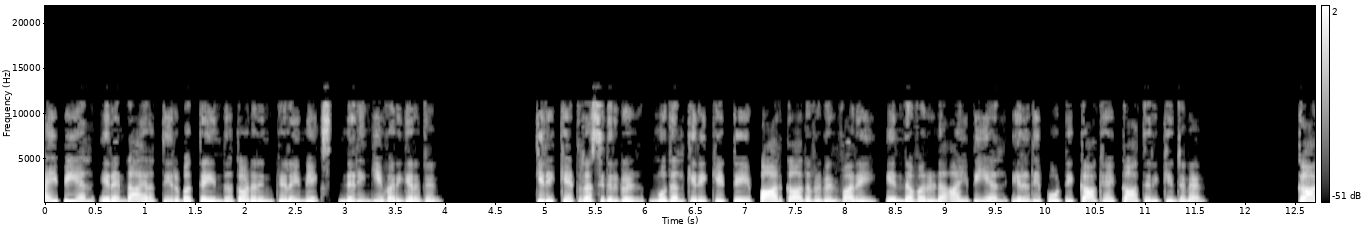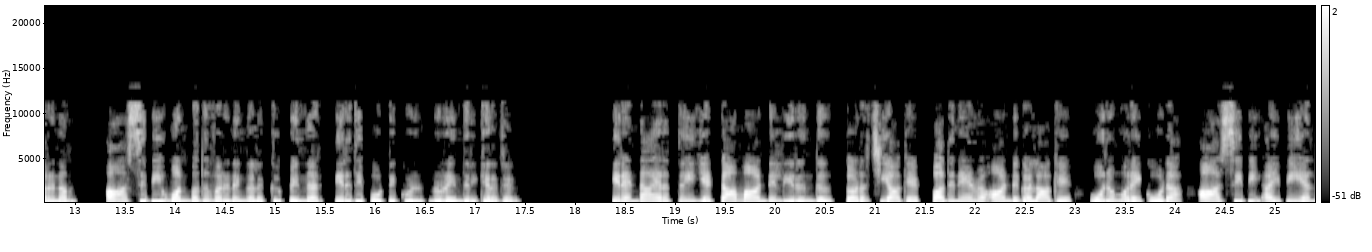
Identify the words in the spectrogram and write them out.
ஐபிஎல் இரண்டாயிரத்தி இருபத்தைந்து தொடரின் கிளைமேக்ஸ் நெருங்கி வருகிறது. கிரிக்கெட் ரசிகர்கள் முதல் கிரிக்கெட்டே பார்க்காதவர்கள் வரை இந்த வருட ஐபிஎல் இறுதிப் போட்டிக்காக காத்திருக்கின்றனர். காரணம் ஆர்சிபி ஒன்பது வருடங்களுக்கு பின்னர் இறுதிப் போட்டிக்குள் நுழைந்திருக்கிறது. இரண்டாயிரத்து எட்டாம் ஆண்டில் இருந்து தொடர்ச்சியாக பதினேழு ஆண்டுகளாக ஒருமுறை கூட ஆர்சிபி ஐபிஎல்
